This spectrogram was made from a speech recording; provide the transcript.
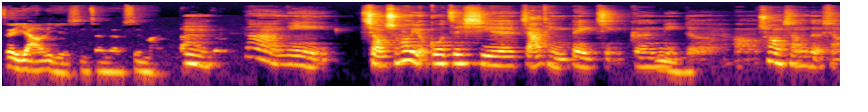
这压力也是真的是蛮大的。嗯、那你小时候有过这些家庭背景跟你的、嗯？创伤的想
